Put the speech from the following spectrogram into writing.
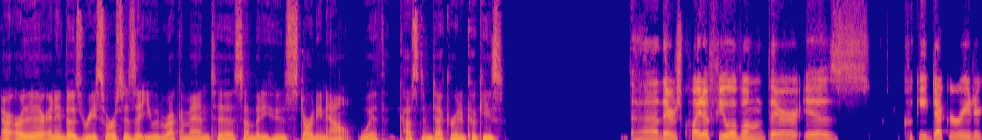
Are, are, there any of those resources that you would recommend to somebody who's starting out with custom decorated cookies? Uh, there's quite a few of them. There is Cookie Decorator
